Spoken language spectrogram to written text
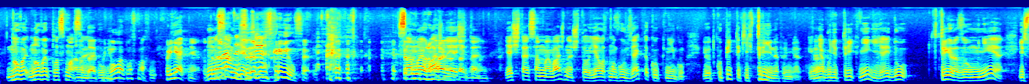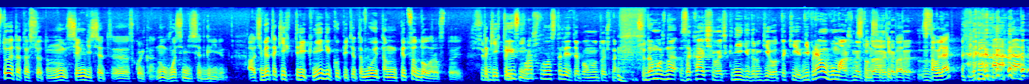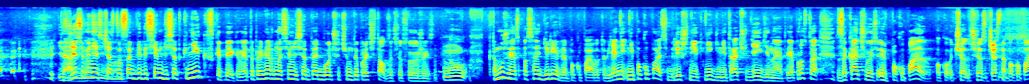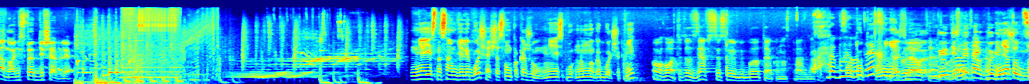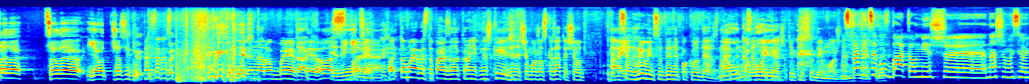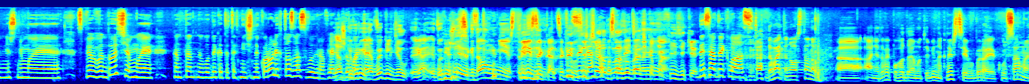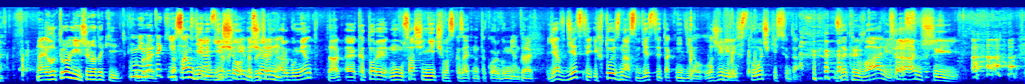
Новой, новой пластмассы. А ну. Новая пластмасса. Приятнее. Ну, на самом деле- ты даже не скривился. Самое важное, я считаю, я считаю, самое важное, что я вот могу взять такую книгу и вот купить таких три, например. И у меня будет три книги, я иду в три раза умнее, и стоит это все там, ну, 70, э, сколько, ну, 80 гривен. А тебе таких три книги купить, это будет там 500 долларов стоить. Таких ты три из книги. прошлого столетия, по-моему, точно. Сюда можно закачивать книги другие, вот такие. Не прямо бумажные В смысле, туда, типа, вставлять? И Да, здесь у я меня сейчас, понимаю. на самом деле, 70 книг с копейками. Это примерно на 75 больше, чем ты прочитал за всю свою жизнь. Ну, К тому же я спасаю деревья, покупаю вот это. Я не, не покупаю себе лишние книги, не трачу деньги на это. Я просто закачиваюсь и покупаю, поку- че- чес- честно покупаю, но они стоят дешевле. Меня есть на самом деле больше, я сейчас вам покажу. У меня есть намного больше книг. Ого, ты тут взяв всю свою библиотеку, насправді. Библиотека? У меня, Библиотека. Ты действительно у меня тут целая, целая, я вот сейчас иду. Та зараз ти наробив. Так, ти, извините. От тому я виступаю з електронні книжки. Єдине, що можу сказати, що от 50 гривень сюди не покладеш. Знаєте, не Наука заникаєш, больно. тільки сюди можна. Не Насправді знаю, це куди. був батл між е, нашими сьогоднішніми співведучими, контентний владика та технічний король. І хто з вас виграв? Як Я ви же говорю, думаєте? я выглядел, реально, выгляжу всегда умнее. Фізика, це круто. Фізика. Сейчас одна Посмотрите на задачка меня. по физике. Десятий клас. Давайте наостанок. А, Аня, давай погадаємо тобі на книжці. Вибирай яку саме. На електронній чи на такій? Ні, Вибирай. на такі. На самом потім деле, у нас- еще, такие, на еще звучание? один аргумент, Так. э, который, ну, у Саши нечего сказать на такой аргумент. Так. Я в детстве, и кто из нас в детстве так не делал? Ложили листочки сюда, закрывали и сушили.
